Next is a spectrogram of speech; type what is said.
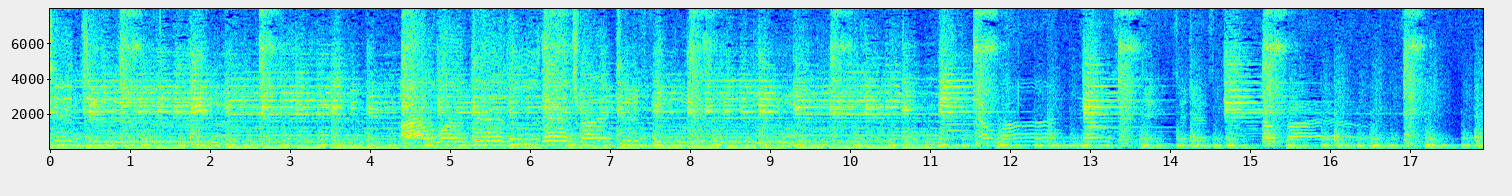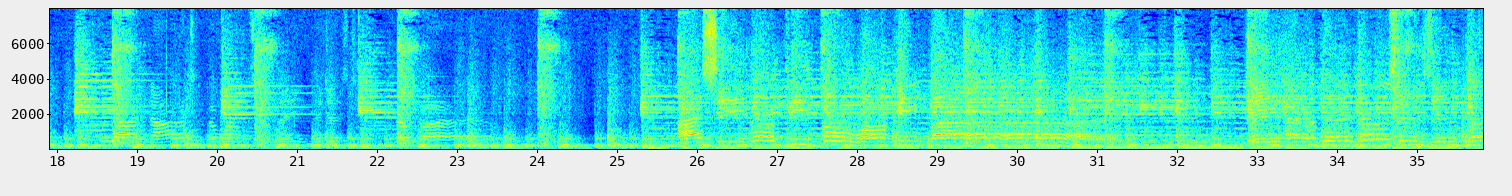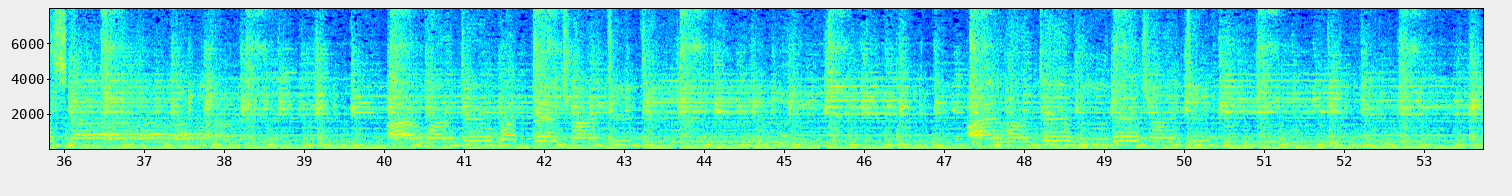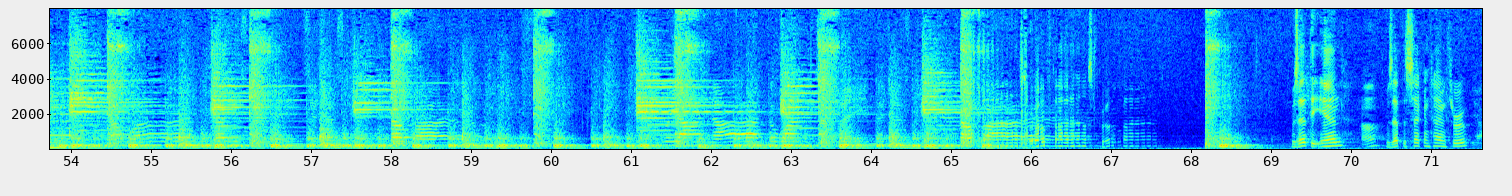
captivity. sky. Was that the end? Huh? Was that the second time through? Yeah.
